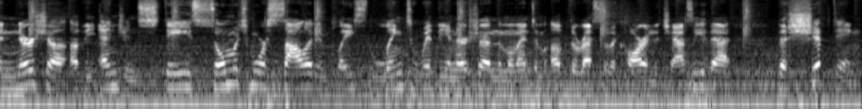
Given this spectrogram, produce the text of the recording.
inertia of the engine stays so much more solid in place, linked with the inertia and the momentum of the rest of the car and the chassis that the shifting,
